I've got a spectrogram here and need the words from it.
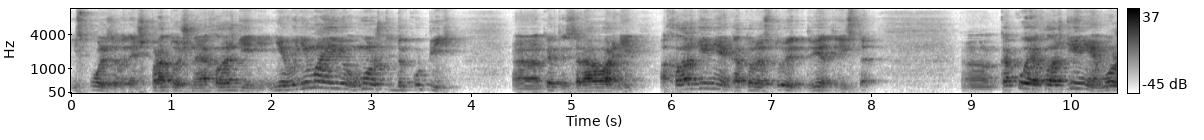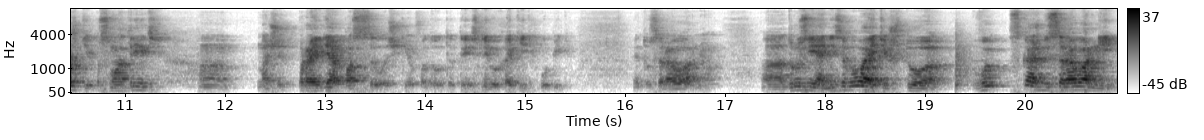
использовать значит, проточное охлаждение, не вынимая ее, вы можете докупить а, к этой сыроварне охлаждение, которое стоит 2300. А, какое охлаждение, можете посмотреть, а, значит, пройдя по ссылочке, вот, вот это, если вы хотите купить эту сыроварню. А, друзья, не забывайте, что вы с каждой сыроварней,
